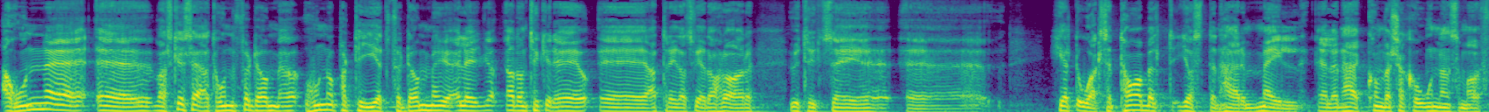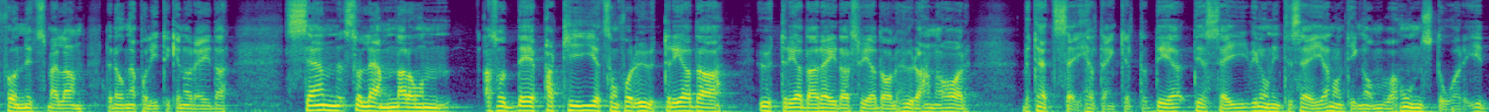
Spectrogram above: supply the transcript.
Hon, eh, eh, vad ska jag säga, att hon, fördömer, hon och partiet fördömer, eller ja, de tycker det eh, att Reidar Svedal har uttryckt sig eh, helt oacceptabelt just den här mail, eller den här konversationen som har funnits mellan den unga politikern och Reidar. Sen så lämnar hon, alltså det är partiet som får utreda, utreda Reidar Svedal, hur han har betett sig helt enkelt. Det, det säger, vill hon inte säga någonting om vad hon står i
